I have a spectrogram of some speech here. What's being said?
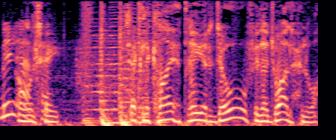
من الآخر. أول شيء. شكلك رايح تغير جو في الأجواء الحلوة.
